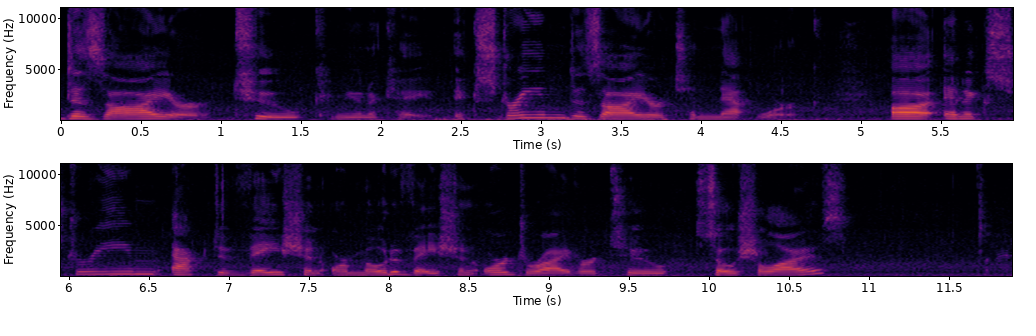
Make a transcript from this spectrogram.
desire to communicate, extreme desire to network uh, an extreme activation or motivation or driver to socialize,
